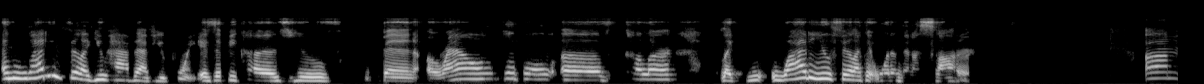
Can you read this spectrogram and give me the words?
and why do you feel like you have that viewpoint? Is it because you've been around people of color? Like why do you feel like it would have been a slaughter? Um,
